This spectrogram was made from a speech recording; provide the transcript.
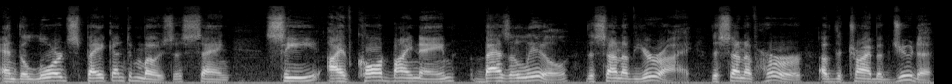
And the Lord spake unto Moses, saying, See, I have called by name Bezaleel, the son of Uri, the son of Hur, of the tribe of Judah,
